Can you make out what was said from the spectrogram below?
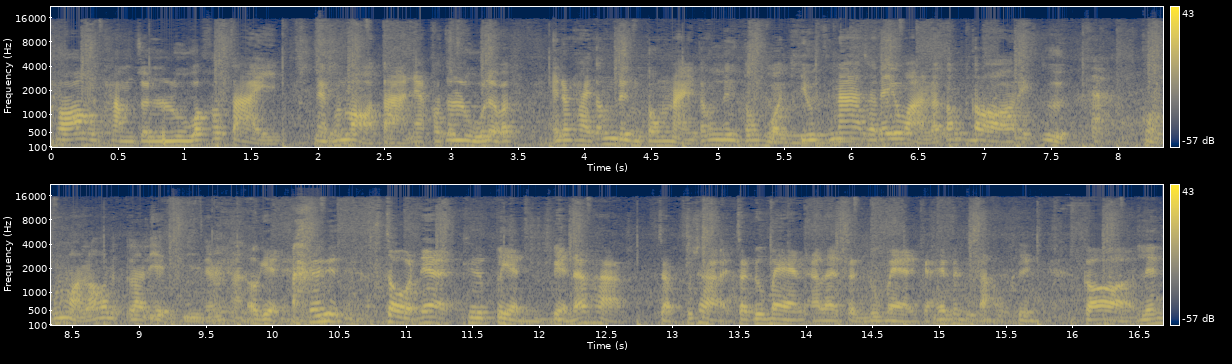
คล่องทำจนรู้ว่าเข้าใจอย่างคุณหมอตาเนี่ยเขาจะรู้เลยว่าเอนโดไทต้องดึงตรงไหนต้องดึงตรงหัวคิ้วหน้าจะได้หวานแล้วต้องกรออะไรคือค่ะของคุณหมอเล่ารายละเอียดทีได้ไหมคะ โอเคก็คือโจทย์เนี่ยคือเปลี่ยนเปลี่ยนหน้าผากจากผู้ชายจากดูแมนอะไรจากดูแมนก็ให้เป็นสาวขึ้น ก็เรื่อง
